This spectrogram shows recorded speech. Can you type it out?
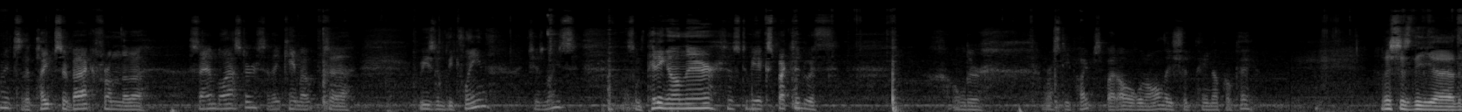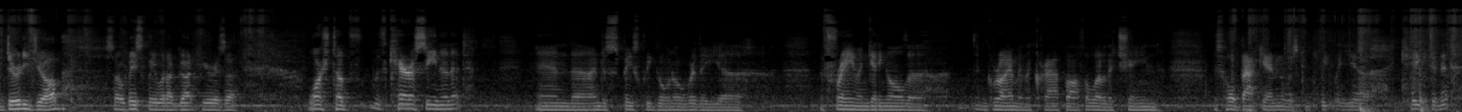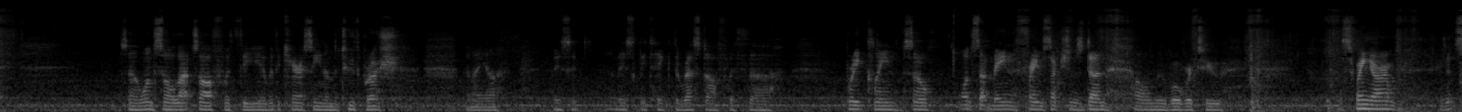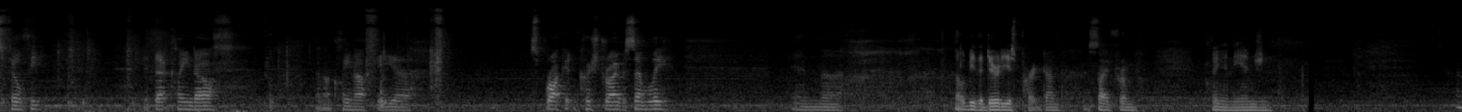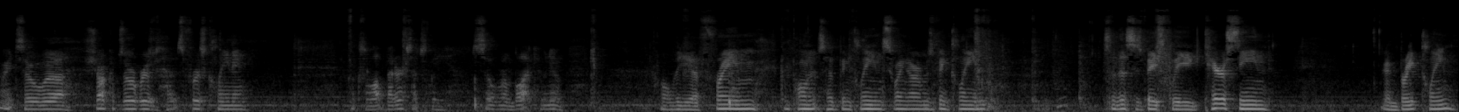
Right, so the pipes are back from the sandblaster. So they came out uh, reasonably clean which is nice. Some pitting on there, as to be expected with older rusty pipes, but all in all, they should paint up okay. This is the, uh, the dirty job. So basically what I've got here is a wash tub with kerosene in it. And uh, I'm just basically going over the, uh, the frame and getting all the, the grime and the crap off. A lot of the chain this whole back end was completely uh, caked in it. So once all that's off with the uh, with the kerosene and the toothbrush, then I uh, basically basically take the rest off with uh, brake clean. So once that main frame section's done, I'll move over to the swing arm because it's filthy. Get that cleaned off. And I'll clean off the uh, sprocket and push drive assembly. And uh, that'll be the dirtiest part done, aside from cleaning the engine. All right, so uh, shock absorbers had its first cleaning. Looks a lot better. It's actually silver and black. Who knew? All the uh, frame components have been cleaned. Swing arm has been cleaned. So this is basically kerosene and brake clean.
